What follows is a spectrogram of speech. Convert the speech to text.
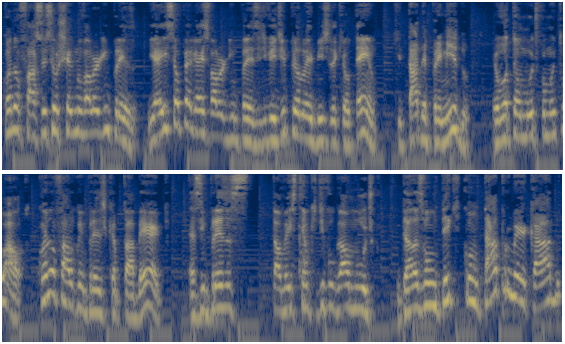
quando eu faço isso, eu chego no valor de empresa. E aí, se eu pegar esse valor de empresa e dividir pelo EBITDA que eu tenho, que está deprimido, eu vou ter um múltiplo muito alto. Quando eu falo com empresas de capital aberto, as empresas talvez tenham que divulgar o múltiplo. Então elas vão ter que contar para o mercado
